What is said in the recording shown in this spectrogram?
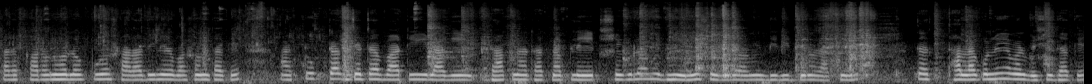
তার কারণ হলো পুরো সারাদিনের বাসন থাকে, আর টুকটাক যেটা বাটি লাগে, ঢাকনা ঢাকনা, প্লেট, সেগুলো আমি ধুয়ে নিই, সেগুলো আমি দিদির জন্য রাখি না। তা থালাগুলোই আমার বেশি থাকে।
